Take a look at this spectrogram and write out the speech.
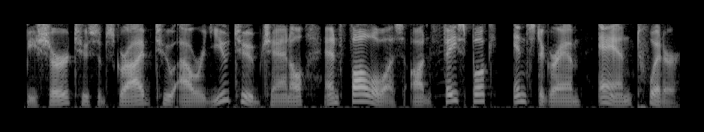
Be sure to subscribe to our YouTube channel and follow us on Facebook, Instagram, and Twitter.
